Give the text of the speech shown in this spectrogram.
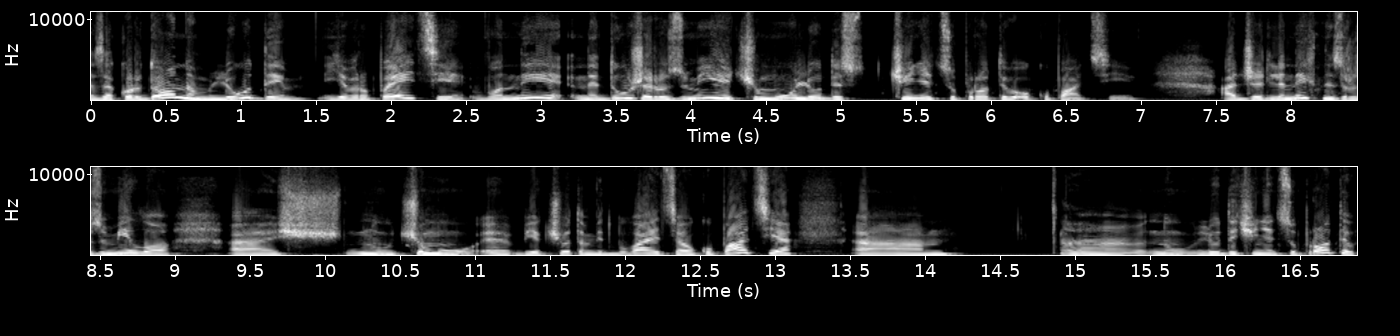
за кордоном люди, європейці, вони не дуже розуміють, чому люди чинять супротив окупації. Адже для них не зрозуміло, ну, чому, е, якщо там відбувається окупація. Е, Ну, люди чинять супротив,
